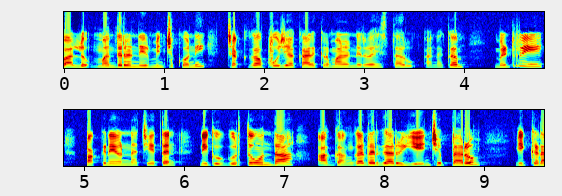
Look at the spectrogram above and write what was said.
వాళ్ళు మందిరం నిర్మించుకొని చక్కగా పూజా కార్యక్రమాలు నిర్వహిస్తారు అనగా వెంటనే పక్కనే ఉన్న చేతన్ నీకు గుర్తు ఉందా? ఆ గంగాధర్ గారు ఏం చెప్పారు? ఇక్కడ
